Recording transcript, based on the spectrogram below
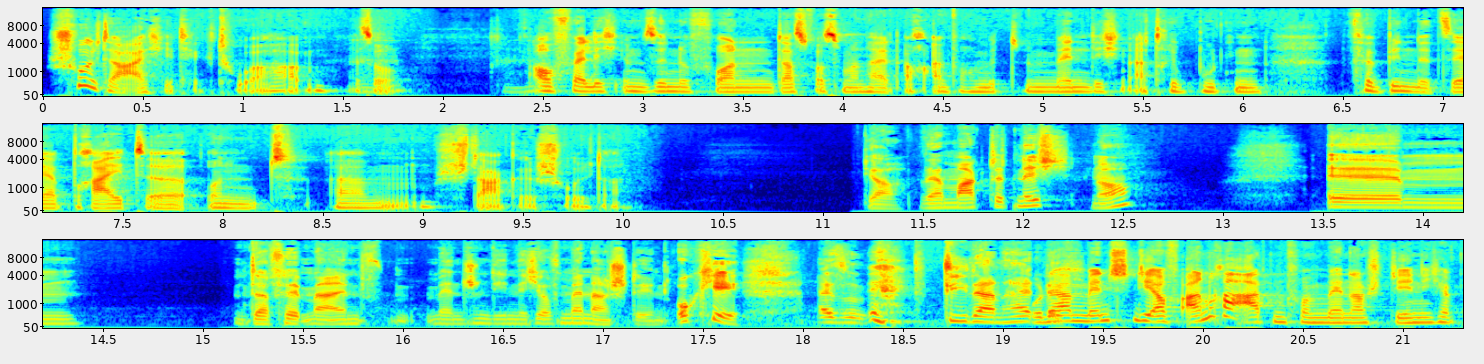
Schulterarchitektur haben. Also auffällig im Sinne von das, was man halt auch einfach mit männlichen Attributen verbindet, sehr breite und ähm, starke Schultern. Ja, wer mag das nicht, ne? Ähm, da fällt mir ein, Menschen, die nicht auf Männer stehen. Okay, also die dann halt Oder nicht. Menschen, die auf andere Arten von Männern stehen. Ich habe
